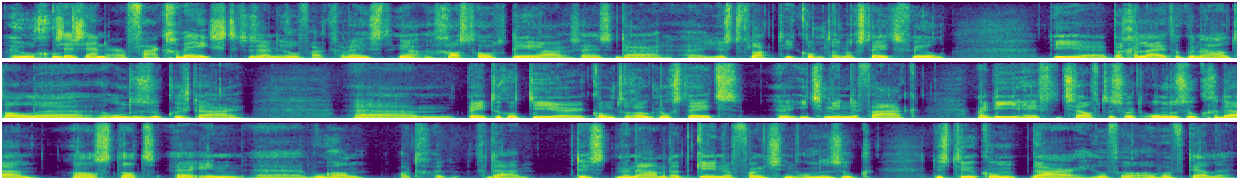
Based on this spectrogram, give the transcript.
heel goed. Ze zijn er vaak geweest. Ze zijn er heel vaak geweest. Ja, gasthoogleraren zijn ze daar. Eh, Just Vlak, die komt er nog steeds veel. Die eh, begeleidt ook een aantal eh, onderzoekers daar. Ehm, Peter Rotier komt er ook nog steeds. eh, iets minder vaak. Maar die heeft hetzelfde soort onderzoek gedaan als dat er in eh, Wuhan wordt ge- gedaan. Dus met name dat gain of function onderzoek. Dus die kon daar heel veel over vertellen.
